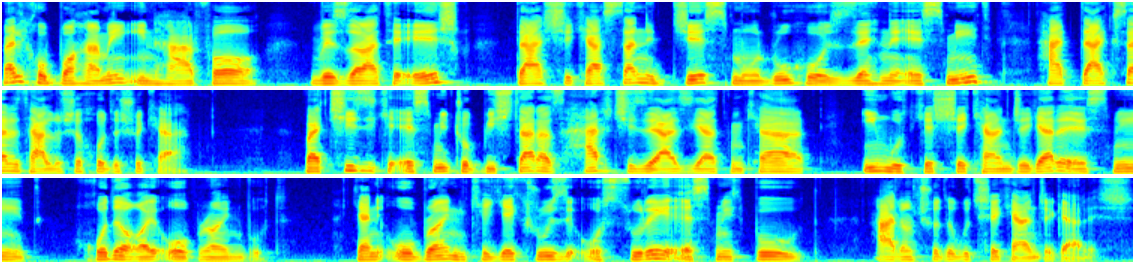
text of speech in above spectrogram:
ولی خب با همه این حرفا وزارت عشق در شکستن جسم و روح و ذهن اسمیت حد اکثر تلاش خودشو کرد. و چیزی که اسمیت رو بیشتر از هر چیزی اذیت می‌کرد این بود که شکنجهگر اسمیت خود آقای اوبراین بود. یعنی اوبراین که یک روز اسطوره اسمیت بود الان شده بود شکنجهگرش.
